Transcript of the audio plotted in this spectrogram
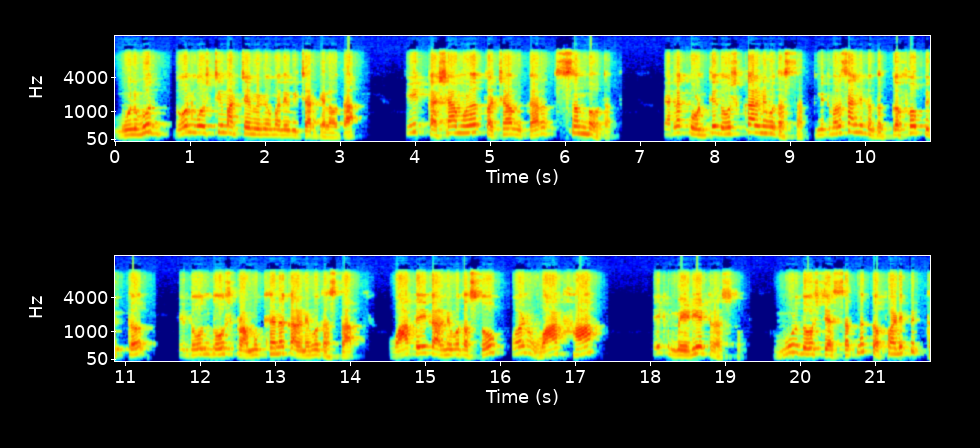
मूलभूत दोन गोष्टी मागच्या व्हिडिओमध्ये विचार केला होता की कशामुळं त्वचा विकार संभवतात. त्यातला कोणते दोष कारणीभूत असतात? मी तुम्हाला सांगितलं होतं कफ पित्त हे दोन दोष प्रामुख्यानं कारणीभूत असतात. वातही कारणीभूत असतो पण वात हा एक मेडिएटर असतो. मूळ दोष जे असतात ना कफ आणि पित्त.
